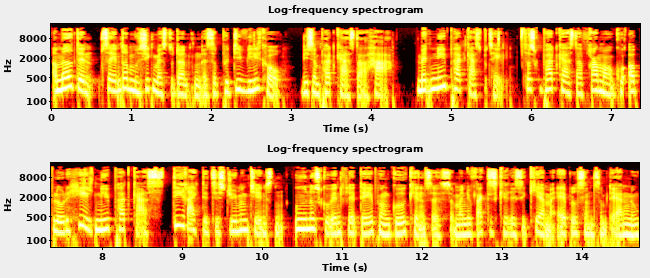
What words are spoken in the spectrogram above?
Og med den, så ændrer musikmastodonten altså på de vilkår, vi som podcastere har. Med den nye podcastportal, så skulle podcastere fremover kunne uploade helt nye podcasts direkte til streamingtjenesten, uden at skulle vente flere dage på en godkendelse, som man jo faktisk kan risikere med Apple, sådan som det er nu.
